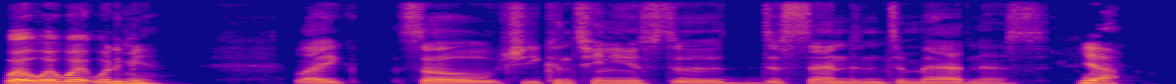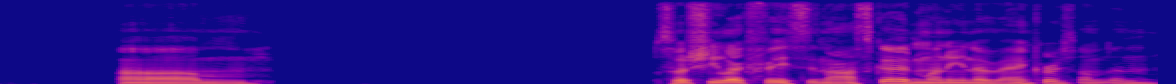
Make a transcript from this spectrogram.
Wait, wait, wait. What do you mean? Like, so she continues to descend into madness. Yeah. Um. So she like facing Asuka and Money in the Bank or something?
